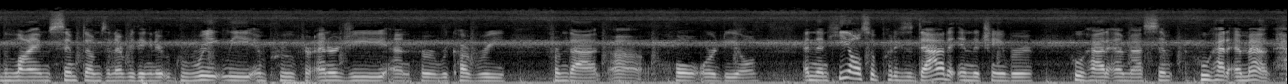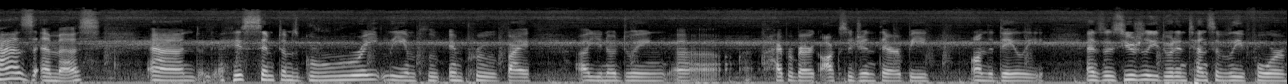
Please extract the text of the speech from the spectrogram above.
the Lyme symptoms and everything, and it greatly improved her energy and her recovery from that uh, whole ordeal. And then he also put his dad in the chamber who had MS, who had MS, has MS, and his symptoms greatly impro- improved by, uh, you know, doing uh, hyperbaric oxygen therapy on the daily. And so it's usually you do it intensively for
